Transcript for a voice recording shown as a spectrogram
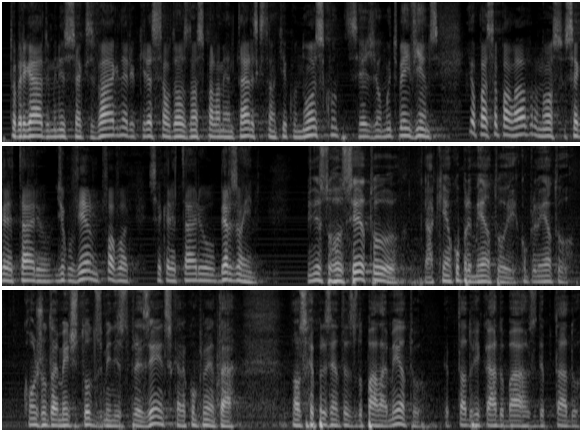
Muito obrigado, ministro Jacques Wagner. Eu queria saudar os nossos parlamentares que estão aqui conosco. Sejam muito bem-vindos. Eu passo a palavra ao nosso secretário de governo, por favor, secretário Berzoini. Ministro Rosseto, a quem eu cumprimento e cumprimento conjuntamente todos os ministros presentes, quero cumprimentar nossos representantes do parlamento, deputado Ricardo Barros e deputado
